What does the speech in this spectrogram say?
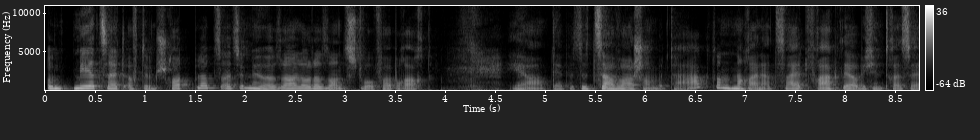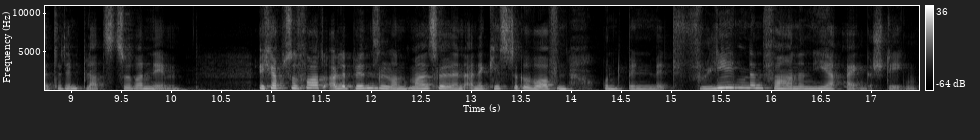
und mehr Zeit auf dem Schrottplatz als im Hörsaal oder sonst wo verbracht. Ja, der Besitzer war schon betagt und nach einer Zeit fragte er, ob ich Interesse hätte, den Platz zu übernehmen. Ich habe sofort alle Pinsel und Meißel in eine Kiste geworfen und bin mit fliegenden Fahnen hier eingestiegen.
